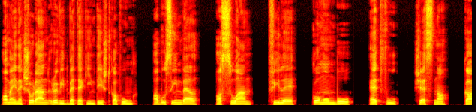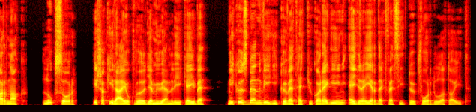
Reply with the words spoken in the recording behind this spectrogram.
amelynek során rövid betekintést kapunk Abu Simbel, Assuán, File, Komombo, Edfu, Sesna, Karnak, Luxor és a királyok völgye műemlékeibe, miközben végigkövethetjük a regény egyre érdekfeszítőbb fordulatait.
